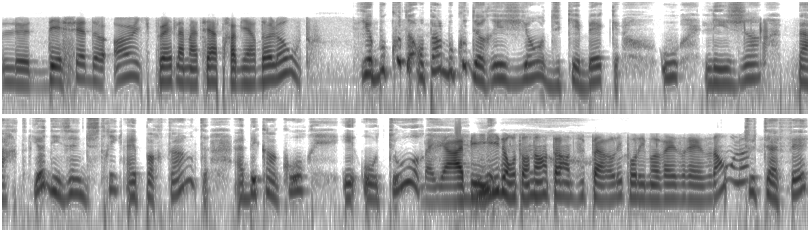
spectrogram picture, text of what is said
le déchet de un et qui peut être la matière première de l'autre. Il y a beaucoup de, on parle beaucoup de régions du Québec où les gens partent. Il y a des industries importantes à Bécancourt et autour. Ben, il y a Abélie dont on a entendu parler pour les mauvaises raisons. Là. Tout à fait,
